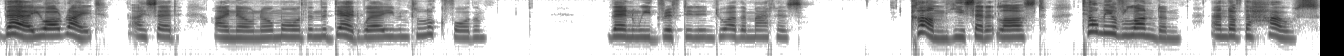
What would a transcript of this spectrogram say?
There you are right, I said, I know no more than the dead where even to look for them. Then we drifted into other matters. Come, he said at last, tell me of London and of the house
